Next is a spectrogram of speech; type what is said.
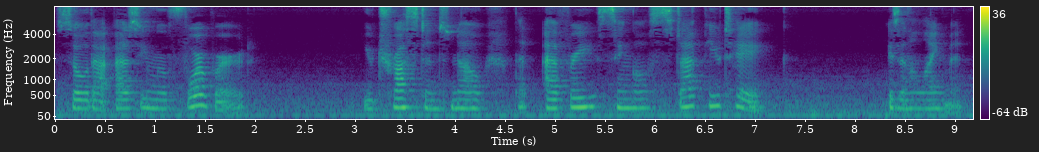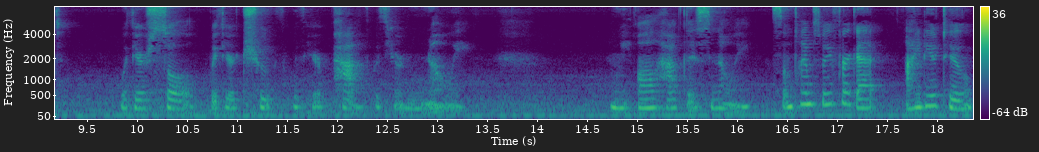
so that as you move forward, you trust and know that every single step you take is in alignment with your soul, with your truth, with your path, with your knowing. And we all have this knowing. Sometimes we forget, I do too,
